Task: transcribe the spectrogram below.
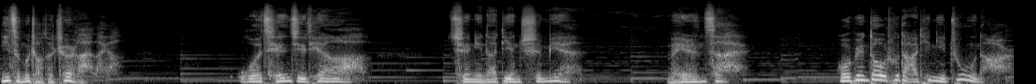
你怎么找到这儿来了呀？我前几天啊，去你那店吃面，没人在。”我便到处打听你住哪儿，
